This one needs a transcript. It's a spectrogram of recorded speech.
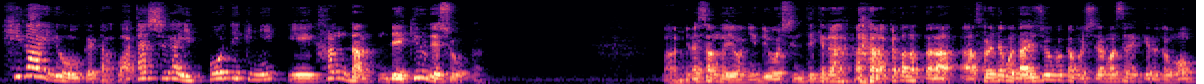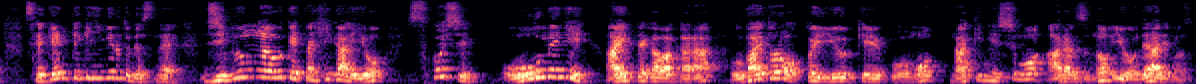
被害を受けた私が一方的に判断できるでしょうかまあ、皆さんのように良心的な 方だったら、それでも大丈夫かもしれませんけれども、世間的に見るとですね、自分が受けた被害を少し多めに相手側から奪い取ろうという傾向もなきにしもあらずのようであります。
